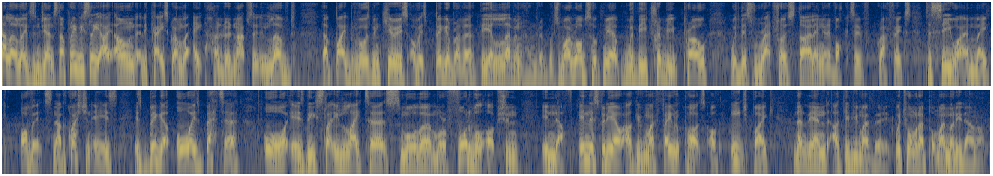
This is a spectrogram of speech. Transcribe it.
Hello ladies and gents. Now previously I owned a Ducati Scrambler 800 and absolutely loved that bike, but I've always been curious of its bigger brother, the 1100, which is why Rob's hooked me up with the Tribute Pro with this retro styling and evocative graphics to see what I make of it. Now the question is, is bigger always better or is the slightly lighter, smaller, more affordable option enough? In this video, I'll give you my favorite parts of each bike and then at the end, I'll give you my verdict. Which one would I put my money down on?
